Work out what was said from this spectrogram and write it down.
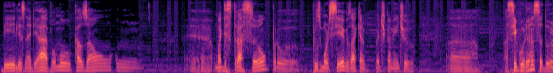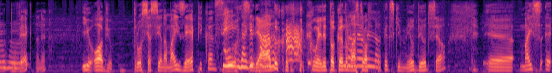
deles, né? De, ah, vamos causar um, um é, uma distração pro, pros morcegos, lá, que era praticamente o, a, a segurança do, uhum. do Vecna, né? E, óbvio, trouxe a cena mais épica Sim, do seriado, com, com, ele tocando Master of Puppets, que, meu Deus do céu. É, mas é,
